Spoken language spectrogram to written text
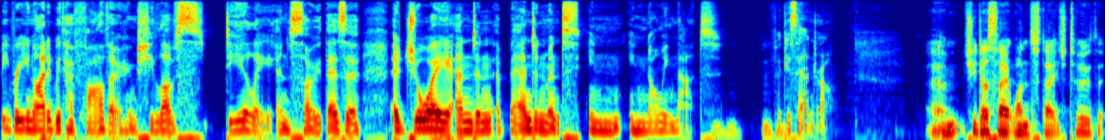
be reunited with her father, whom she loves dearly. And so there's a, a joy and an abandonment in, in knowing that for Cassandra. Um, she does say at one stage too that,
